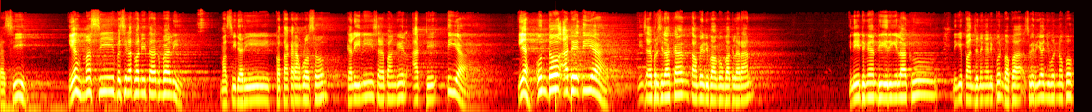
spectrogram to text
kasih. Ya, masih pesilat wanita kembali. Masih dari Kota Karangploso. Kali ini saya panggil Adik Tia. Ya, untuk Adik Tia. Ini saya persilahkan tampil di panggung pagelaran. Ini dengan diiringi lagu niki panjenenganipun Bapak Swiryo nyuwun nopo?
